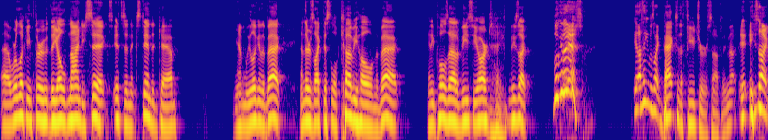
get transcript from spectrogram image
Uh, we're looking through the old '96. It's an extended cab. And we look in the back, and there's like this little cubby hole in the back, and he pulls out a VCR tape, and he's like, "Look at this!" I think it was like Back to the Future or something. He's like,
